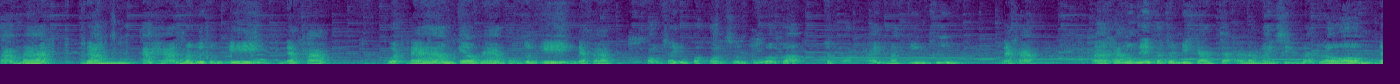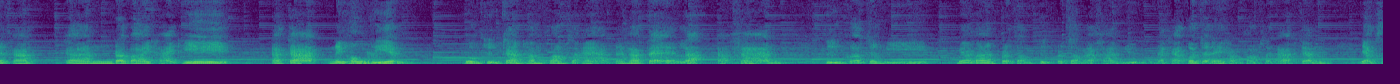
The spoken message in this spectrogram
สามารถนำอาหารมาด้วยตนเองนะคะขวดน้ำแก้วน้ำของตนเองนะคะ ของใช้อุปกรณ์ส่วนตัวก็จะปลอดภัยมากยิ่งขึ้นนะคะทางโรงเรียนก็จะมีการจัดอนามัยสิ่งแวดล้อมนะคะ การระบายถ่ายเท อากาศในห้องเรียน รวมถึงการทำความสะอาดนะคะ แต่ละอาคาร ซึ่งก็จะมีแม่บ้านประจำตึกประจำอาคารอยู่นะคะ ก็จะได้ทำความสะอาดกันอย่างส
